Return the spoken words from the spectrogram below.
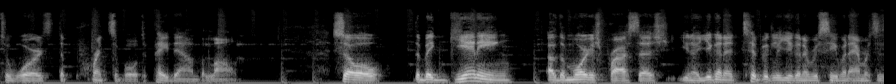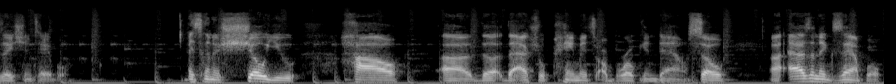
towards the principal to pay down the loan. So the beginning of the mortgage process, you know, you're going to typically you're going to receive an amortization table. It's going to show you how uh, the the actual payments are broken down. So, uh, as an example,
